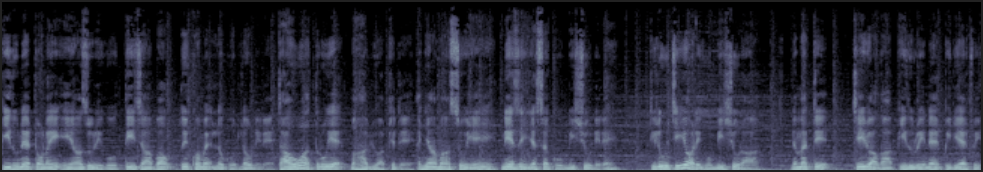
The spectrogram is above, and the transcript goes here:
ပြည်သူနဲ့တော်လှန်ရေးအင်အားစုတွေကိုတေချာပေါက်သွေးခွဲမဲ့အလုပ်ကိုလုပ်နေတယ်။ဒါဟောကသူတို့ရဲ့မဟာဗျူဟာဖြစ်တယ်။အညာမှာဆိုရင်နေ့စဉ်ရက်ဆက်ကိုမီးရှို့နေတယ်။ဒီလိုကြေးရွာတွေကိုမီးရှို့တာနံပါတ်1ကြေးရွာကပြည်သူတွေနဲ့ PDF တွေ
